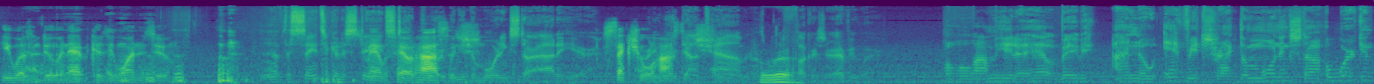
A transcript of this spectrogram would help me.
He wasn't doing that because he wanted to. Yeah, if the Saints are gonna stay man in was held Steelport, we need hostage. the Morning Star out of here. Sexual I hostage. downtown. but For those real. motherfuckers are everywhere. Oh, I'm here to help, baby. I know every track the Morning Star are working.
